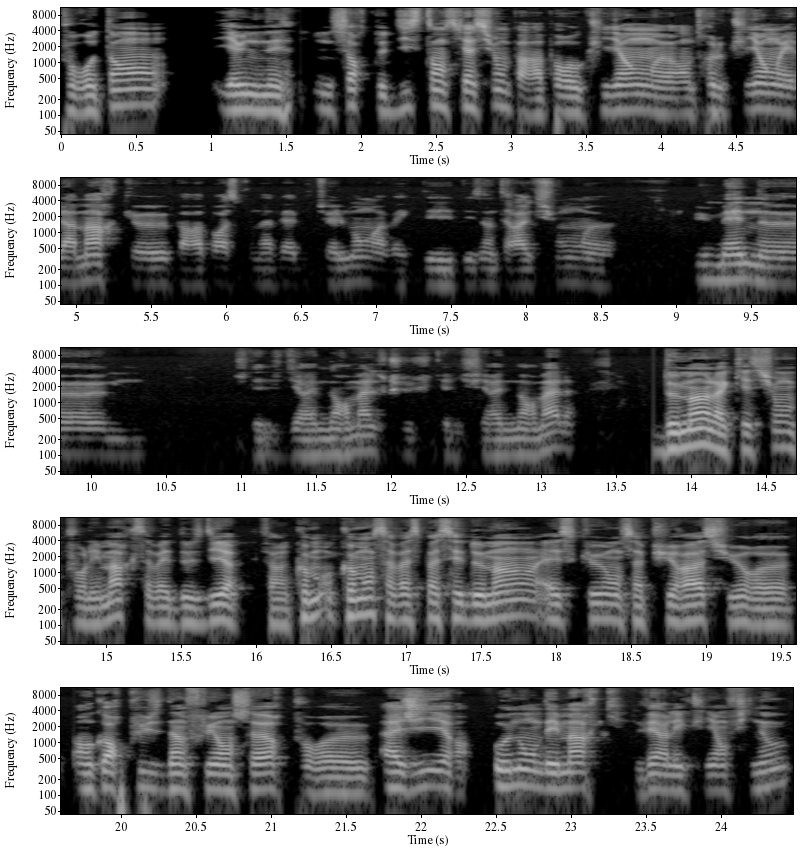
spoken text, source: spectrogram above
Pour autant, il y a une, sorte de distanciation par rapport au client, euh, entre le client et la marque, euh, par rapport à ce qu'on avait habituellement avec des, interactions euh, humaines, je, dirais normales, que je, qualifierais de normales. Demain, la question pour les marques, ça va être de se dire, enfin, comment, comment ça va se passer demain? Est-ce qu'on s'appuiera sur encore plus d'influenceurs pour agir au nom des marques vers les clients finaux?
